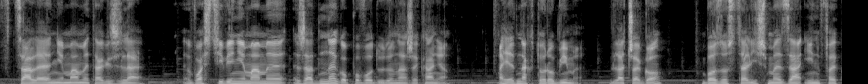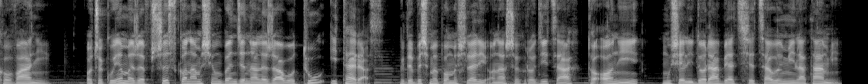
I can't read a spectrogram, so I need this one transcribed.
Wcale nie mamy tak źle. Właściwie nie mamy żadnego powodu do narzekania. A jednak to robimy. Dlaczego? Bo zostaliśmy zainfekowani. Oczekujemy, że wszystko nam się będzie należało tu i teraz. Gdybyśmy pomyśleli o naszych rodzicach, to oni musieli dorabiać się całymi latami,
